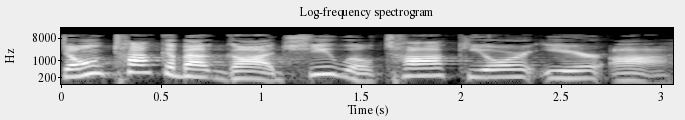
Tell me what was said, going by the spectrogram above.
don't talk about God. She will talk your ear off.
